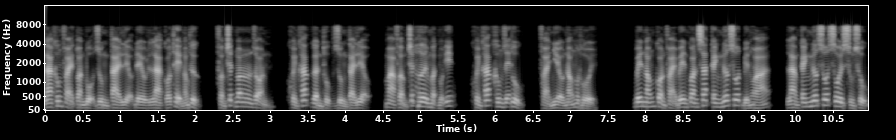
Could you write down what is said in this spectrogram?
là không phải toàn bộ dùng tài liệu đều là có thể nóng thực, phẩm chất non giòn, khoảnh khắc gần thục dùng tài liệu, mà phẩm chất hơi mật một ít, khoảnh khắc không dễ thục, phải nhiều nóng một hồi. Bên nóng còn phải bên quan sát canh nước sốt biến hóa, làm canh nước sốt sôi sùng sục,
